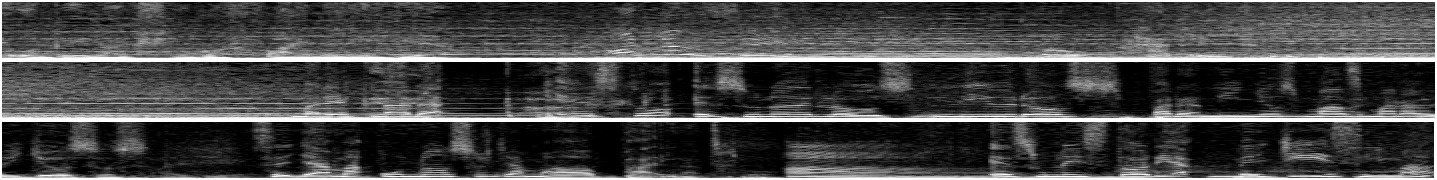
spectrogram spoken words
it would be like she were finally here. Aunt Lucy! Oh, Paddington. María Clara, esto es uno de los libros para niños más maravillosos. Se llama Un oso llamado Paddington. Es una historia bellísima.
